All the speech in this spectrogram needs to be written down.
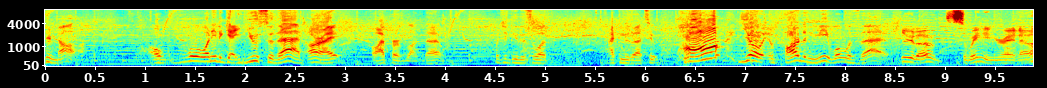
get- nah. Oh, whoa, I need to get used to that. All right. Oh, I perp blocked that. What you do this was? I can do that too. Huh? Yo, pardon me. What was that? Dude, I'm swinging right now.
